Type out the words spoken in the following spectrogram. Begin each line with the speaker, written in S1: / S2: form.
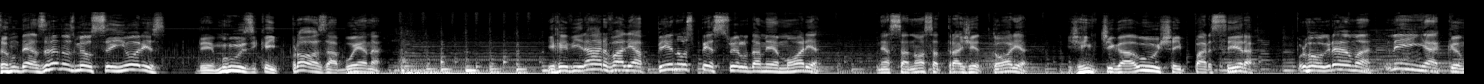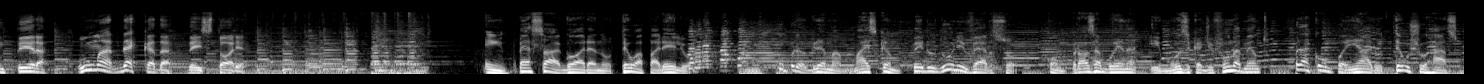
S1: São dez anos, meus senhores, de música e prosa buena. E revirar vale a pena os peçoelos da memória nessa nossa trajetória, gente gaúcha e parceira, programa Linha Campeira, uma década de história.
S2: Empeça agora no teu aparelho o programa mais campeiro do universo, com prosa buena e música de fundamento para acompanhar o teu churrasco.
